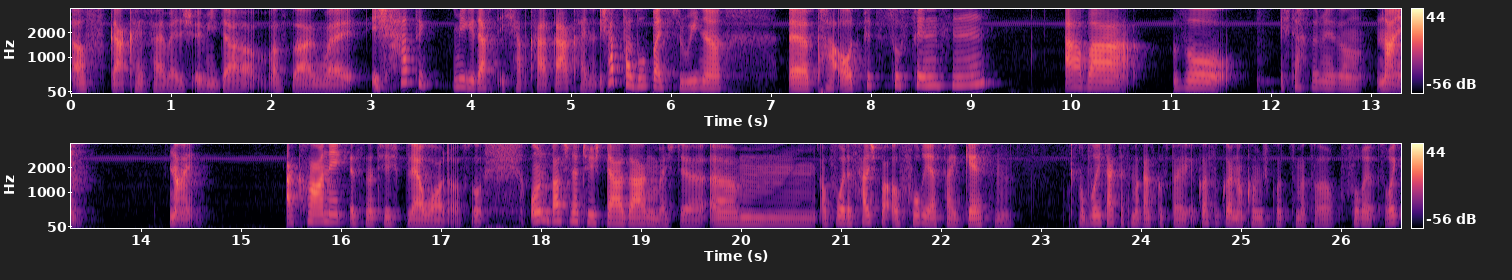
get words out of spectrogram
auf gar keinen Fall werde ich irgendwie da was sagen, weil ich hatte mir gedacht, ich habe gar, gar keine. Ich habe versucht bei Serena ein äh, paar Outfits zu finden, aber so, ich dachte mir so, nein, Nein. Iconic ist natürlich Blair Waldorf so. Und was ich natürlich da sagen möchte, ähm, obwohl das habe ich bei Euphoria vergessen. Obwohl ich sage das mal ganz kurz bei Gossip Girl, dann komme ich kurz mal zu Euphoria zurück.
